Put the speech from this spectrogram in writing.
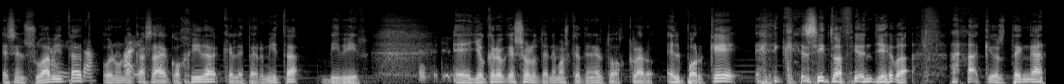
es en su hábitat o en una casa de acogida que le permita vivir. Eh, yo creo que eso lo tenemos que tener todos claro. El por qué, qué situación lleva a que os tengan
